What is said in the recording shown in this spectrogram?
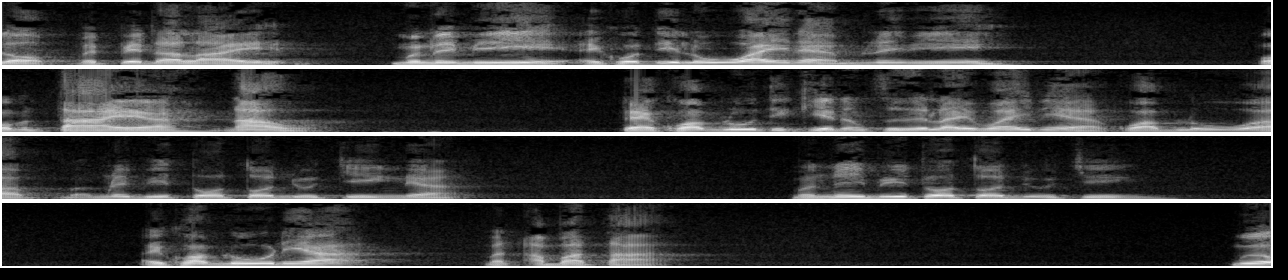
หรอกไม่เป็นอะไร มันไม่มี ไอคนที่รู้ไว้เนี่ยมันไม่มีเพราะมันตายอะเน่า แต่ความรู้ที่เขียนหนังสืออะไรไว้เนี่ย ความรู้ว่ามันไม่มีตัวตนอยู่จริง เนี่ย มันไม่มีตัวตนอยู่จริง ไอความรู้เนี่ย มันอมตะ เมื่อ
